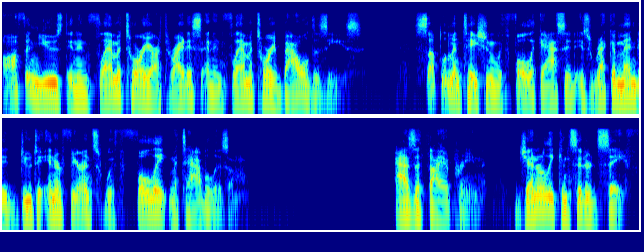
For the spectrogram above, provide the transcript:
often used in inflammatory arthritis and inflammatory bowel disease. Supplementation with folic acid is recommended due to interference with folate metabolism. Azathioprine, generally considered safe,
